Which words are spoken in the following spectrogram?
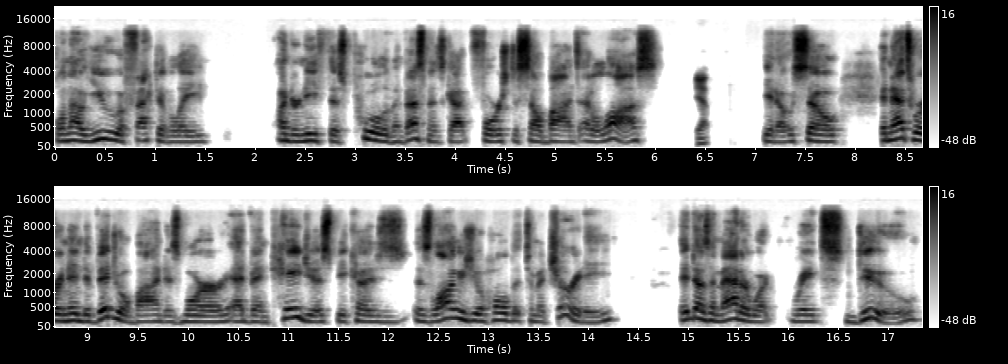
Well, now you effectively, underneath this pool of investments, got forced to sell bonds at a loss. Yep. You know, so and that's where an individual bond is more advantageous because as long as you hold it to maturity, it doesn't matter what rates do,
